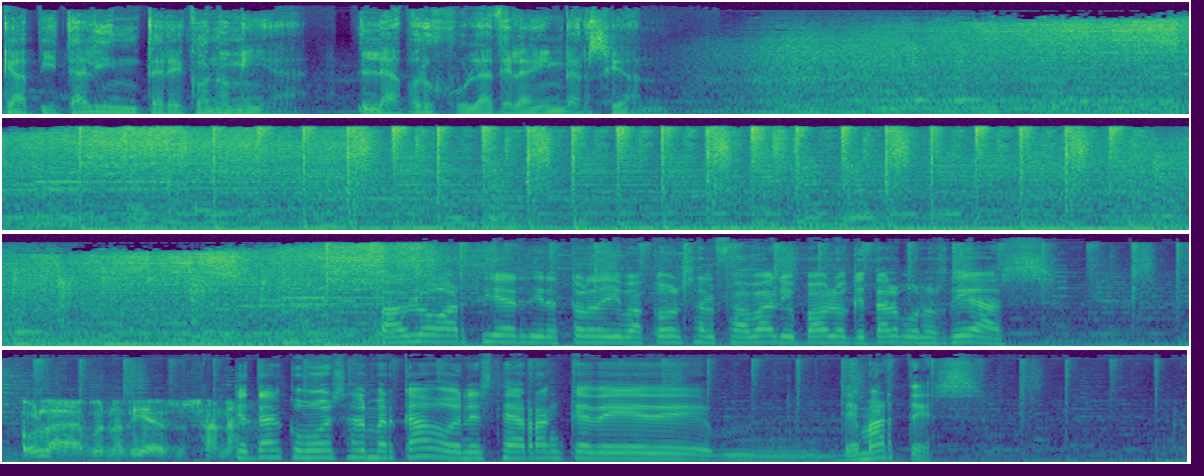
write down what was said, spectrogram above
Capital Intereconomía, la brújula de la inversión. Pablo García, director de Ibacons Alfavalio. Pablo, ¿qué tal? Buenos días. Hola, buenos días, Susana. ¿Qué tal? ¿Cómo es el mercado en este arranque de, de martes?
